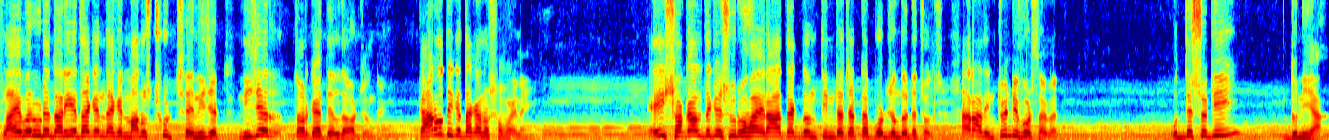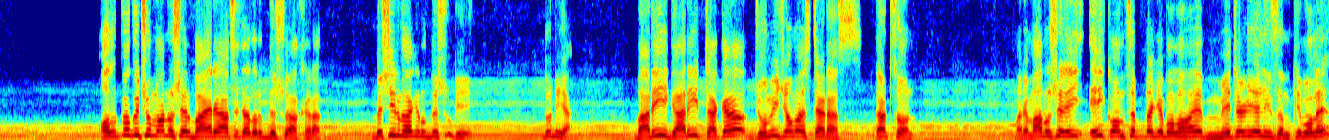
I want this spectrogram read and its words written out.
ফ্লাইওভার উঠে দাঁড়িয়ে থাকেন, দেখেন মানুষ ছুটছে নিজের নিজের তরকায় তেল দেওয়ার জন্য। কারও দিকে তাকানোর সময় নাই। এই সকাল থেকে শুরু হয় রাত একদম তিনটা, চারটা পর্যন্ত এটা চলছে, সারাদিন টোয়েন্টি ফোর সেভেন উদ্দেশ্য কি? দুনিয়া। অল্প কিছু মানুষের বাইরে আছে যাদের উদ্দেশ্য আখেরাত। বেশিরভাগের উদ্দেশ্য কি? দুনিয়া। বাড়ি, গাড়ি, টাকা, জমি, জমা স্ট্যাটাস দ্যাটস অল মানে মানুষের এই এই কনসেপ্টটাকে বলা হয় মেটেরিয়ালিজম কি বলে?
